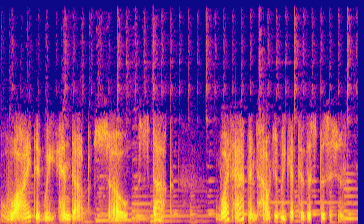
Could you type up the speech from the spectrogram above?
why did we end up so stuck? What happened? How did we get to this position?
